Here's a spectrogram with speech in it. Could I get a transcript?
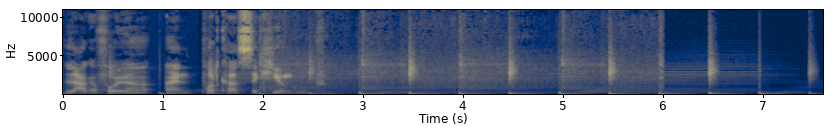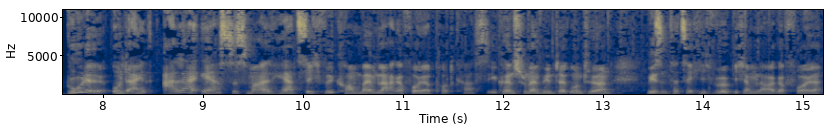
Lagerfeuer, ein Podcast der Kion Group. Gute und ein allererstes Mal herzlich willkommen beim Lagerfeuer Podcast. Ihr könnt schon am Hintergrund hören, wir sind tatsächlich wirklich am Lagerfeuer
